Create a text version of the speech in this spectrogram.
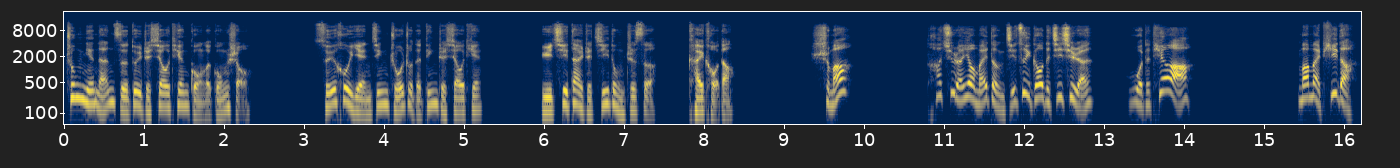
中年男子对着萧天拱了拱手，随后眼睛灼灼的盯着萧天，语气带着激动之色，开口道：“什么？他居然要买等级最高的机器人？我的天啊！妈卖批的！”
